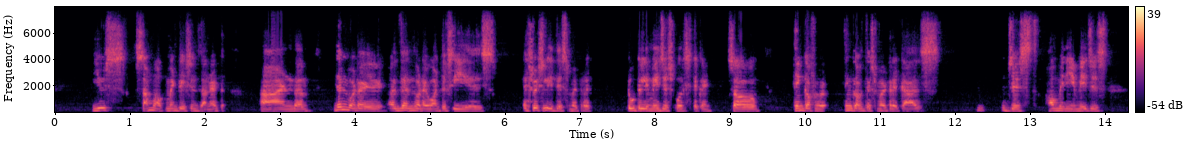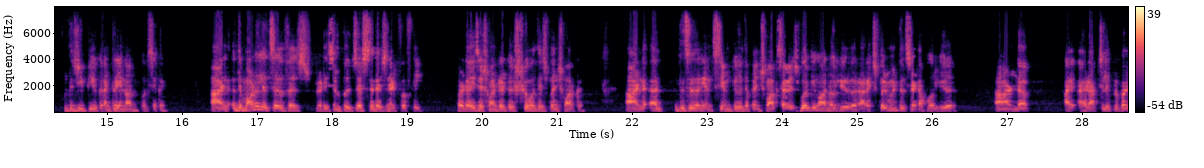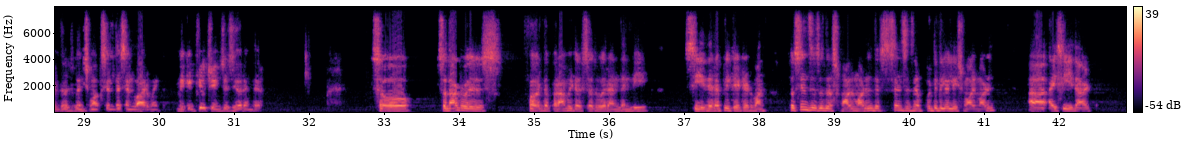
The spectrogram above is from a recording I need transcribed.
use some augmentations on it, and um, then what I uh, then what I want to see is especially this metric, total images per second. So think of think of this metric as just how many images the GPU can train on per second. And the model itself is pretty simple, just a ResNet 50. But I just wanted to show this benchmark. And uh, this is again same to the benchmarks I was working on earlier, our experimental setup earlier. And uh, I, I, had actually prepared those benchmarks in this environment, making few changes here and there. So, so that was for the parameter server, and then we see the replicated one. So since this is a small model, this since it's a particularly small model, uh, I see that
